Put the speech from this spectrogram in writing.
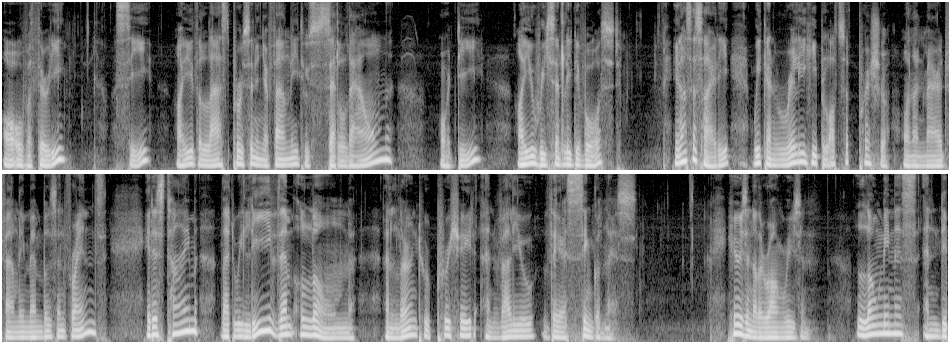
or over 30? C. Are you the last person in your family to settle down? Or D. Are you recently divorced? In our society, we can really heap lots of pressure on unmarried family members and friends. It is time that we leave them alone and learn to appreciate and value their singleness. Here's another wrong reason loneliness and de-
